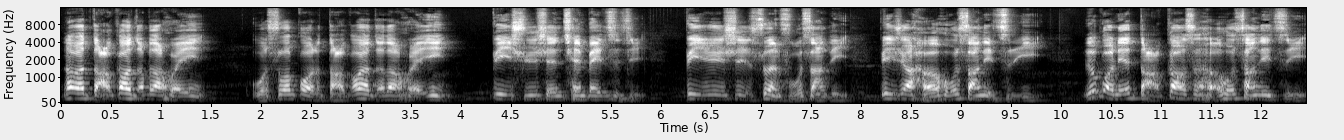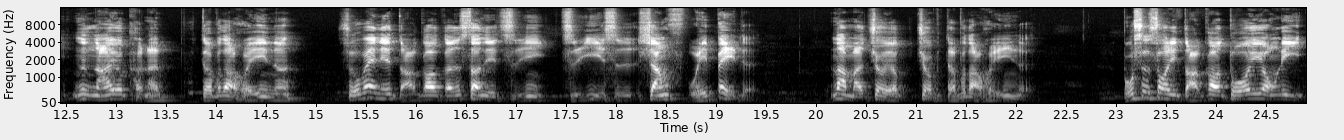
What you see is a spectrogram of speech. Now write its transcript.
那么祷告得不到回应，我说过了，祷告要得到回应，必须先谦卑自己，必须是顺服上帝，必须要合乎上帝旨意。如果你的祷告是合乎上帝旨意，那哪有可能得不到回应呢？除非你祷告跟上帝旨意旨意是相违背的，那么就有就得不到回应了。不是说你祷告多用力、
